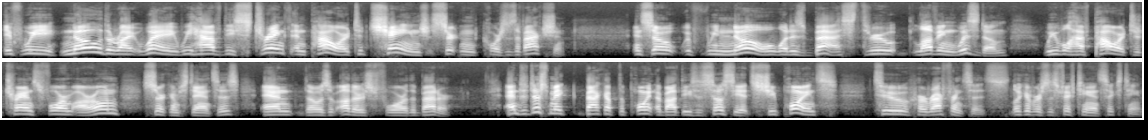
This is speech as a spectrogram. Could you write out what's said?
If we know the right way, we have the strength and power to change certain courses of action. And so, if we know what is best through loving wisdom, we will have power to transform our own circumstances and those of others for the better. And to just make back up the point about these associates, she points to her references. Look at verses 15 and 16.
